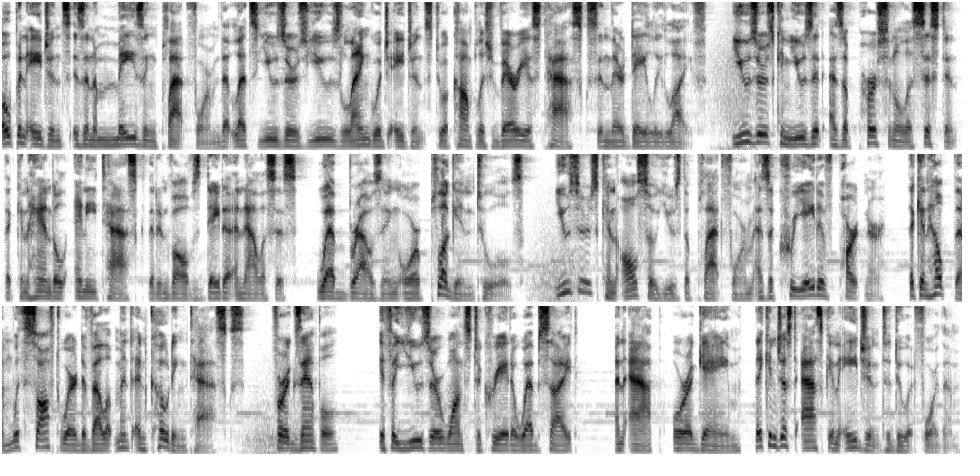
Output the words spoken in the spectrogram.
Open Agents is an amazing platform that lets users use language agents to accomplish various tasks in their daily life. Users can use it as a personal assistant that can handle any task that involves data analysis, web browsing, or plugin tools. Users can also use the platform as a creative partner that can help them with software development and coding tasks. For example, if a user wants to create a website, an app, or a game, they can just ask an agent to do it for them.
